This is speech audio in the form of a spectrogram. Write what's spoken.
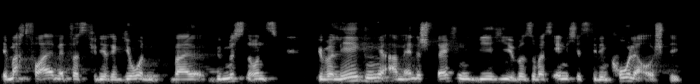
ihr macht vor allem etwas für die Region, weil wir müssen uns überlegen, am Ende sprechen wir hier über sowas ähnliches wie den Kohleausstieg.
